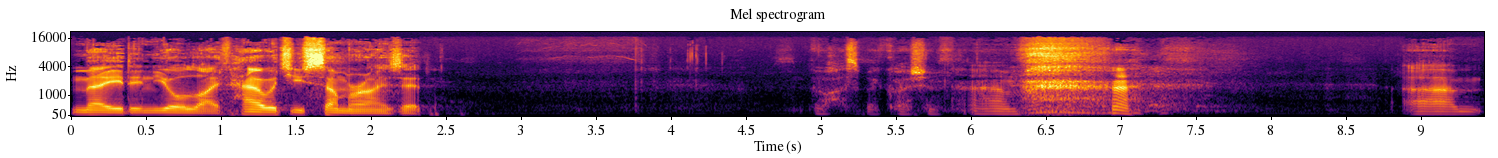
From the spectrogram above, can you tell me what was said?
made in your life?" How would you summarize it? Oh, that's a big question. Um, um,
